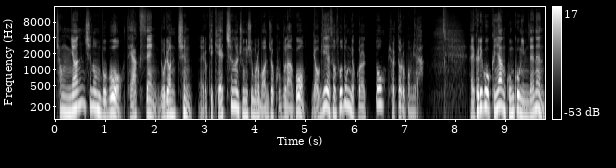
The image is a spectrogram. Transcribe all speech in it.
청년, 신혼부부, 대학생, 노령층 이렇게 계층을 중심으로 먼저 구분하고 여기에서 소득 요건을 또 별도로 봅니다. 예, 그리고 그냥 공공 임대는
